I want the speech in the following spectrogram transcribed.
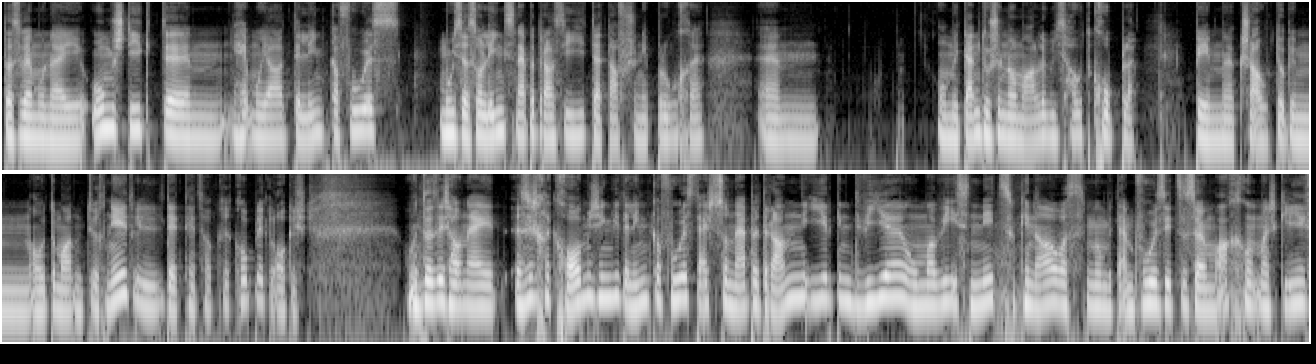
Dass wenn man umsteigt, ähm, hat man ja den linken Fuß muss ja so links nebendran sein, den darfst du nicht brauchen. Ähm, und mit dem tust du normalerweise halt koppeln. Beim äh, Geschalten, beim Automat natürlich nicht, weil dort hat es halt keine Kupplung, logisch. Und das ist halt nicht, es ist ein komisch irgendwie, der linke Fuß, der ist so nebendran irgendwie und man weiß nicht so genau, was man mit dem Fuß jetzt soll machen und man ist gleich,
